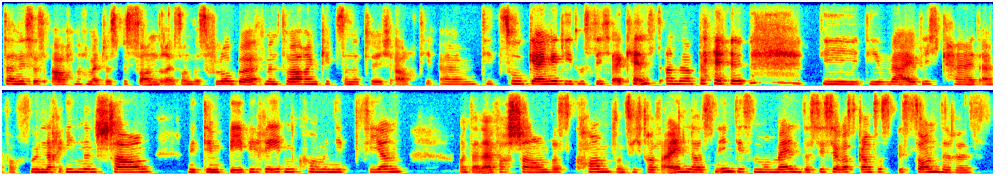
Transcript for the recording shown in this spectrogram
dann ist es auch noch etwas Besonderes. Und das Flow Birth Mentoring gibt es dann natürlich auch die, ähm, die Zugänge, die du sicher kennst, Annabelle, die, die Weiblichkeit, einfach früh nach innen schauen, mit dem Baby reden, kommunizieren und dann einfach schauen, was kommt und sich darauf einlassen in diesem Moment. Das ist ja was ganz Besonderes.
